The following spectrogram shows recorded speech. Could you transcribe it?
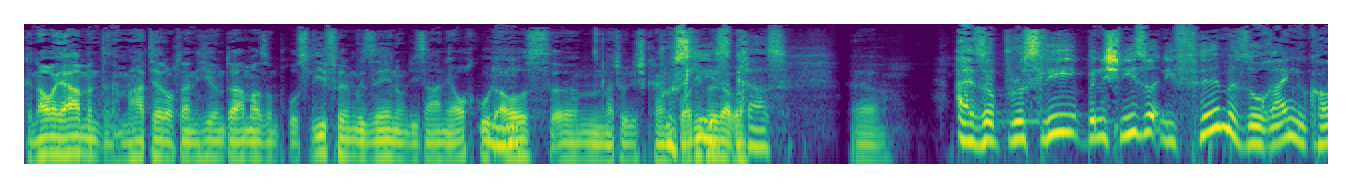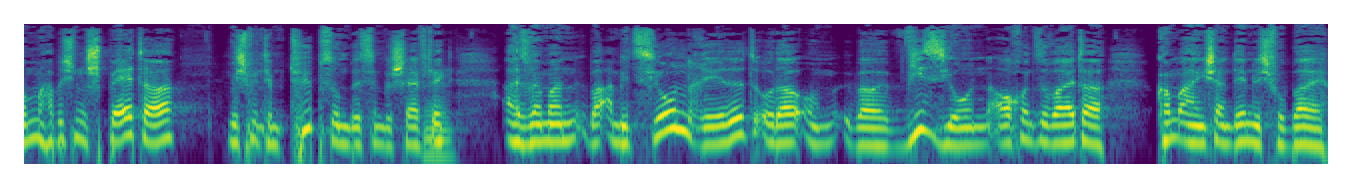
Genau, ja, man, man hat ja doch dann hier und da mal so einen Bruce Lee Film gesehen und die sahen ja auch gut aus. Ähm, natürlich kein Mhm. Bruce Lee ist aber krass. ja. Also Bruce Lee bin ich nie so in die Filme so reingekommen, habe ich nur später mich mit dem Typ so ein bisschen beschäftigt. Mhm. Also wenn man über Ambitionen redet oder um über Visionen auch und so weiter, kommt man eigentlich an dem nicht vorbei.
